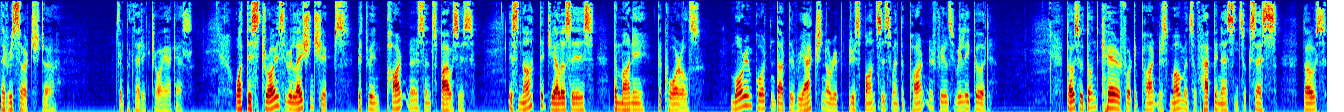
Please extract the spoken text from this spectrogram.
they researched uh, sympathetic joy, I guess. What destroys relationships between partners and spouses is not the jealousies, the money, the quarrels. More important are the reaction or re- responses when the partner feels really good. Those who don't care for the partner's moments of happiness and success, those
